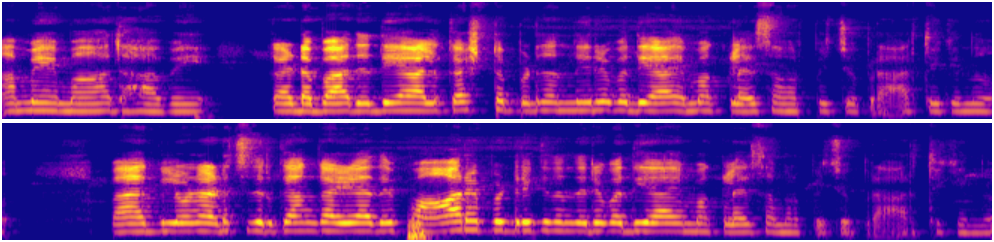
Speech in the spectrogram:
അമ്മേ മാതാവേ കടബാധ്യതയാൽ കഷ്ടപ്പെടുന്ന നിരവധിയായ മക്കളെ സമർപ്പിച്ചു പ്രാർത്ഥിക്കുന്നു. ബാങ്ക് ലോൺ അടച്ചു തീർക്കാൻ കഴിയാതെ ഭാരപ്പെട്ടിരിക്കുന്ന നിരവധിയായ മക്കളെ സമർപ്പിച്ചു പ്രാർത്ഥിക്കുന്നു.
